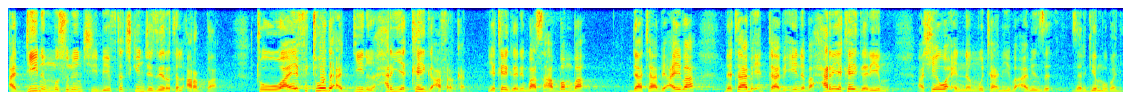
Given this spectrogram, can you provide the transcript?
addinin musulunci bai fita cikin jaziratul arab ba. To waye fito da addinin har ya kai ga afirka ya kai gare ba sahabban ba da tabi'ai ba da tabi'in tabi'ina ba har ya kai gare mu. Ashe wa'annan mutane ba abin zargin mu ba ne.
